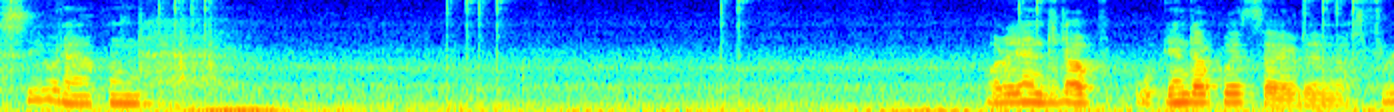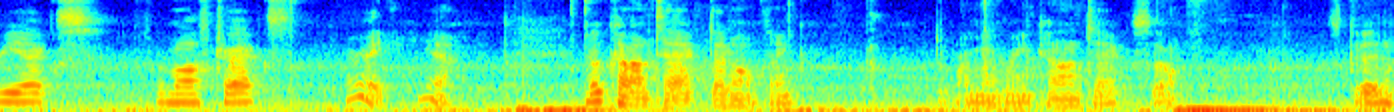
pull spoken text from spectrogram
see what happened. What I ended up end up with? I had a 3x from off tracks. Alright, yeah. No contact, I don't think. Don't remember any contact, so it's good.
